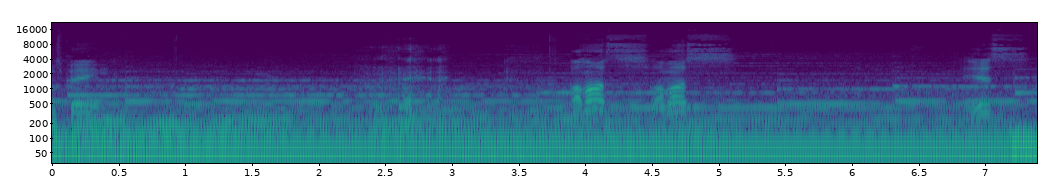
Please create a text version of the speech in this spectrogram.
On, Spain. vamos, vamos. Yes.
